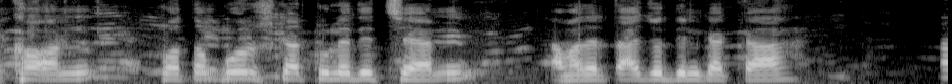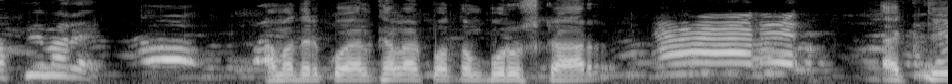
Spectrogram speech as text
এখন প্রথম পুরস্কার তুলে দিচ্ছেন আমাদের তাজউদ্দিন কাকা। আমাদের কোয়েল খেলার প্রথম পুরস্কার। একটি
